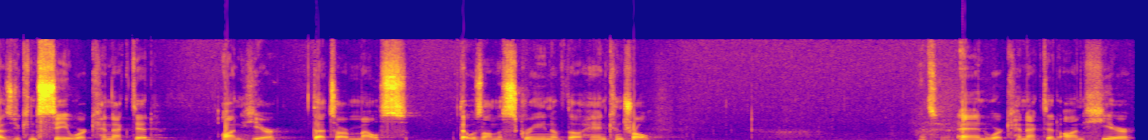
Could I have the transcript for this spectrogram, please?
As you can see, we're connected on here. That's our mouse that was on the screen of the hand control. And we're connected on here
